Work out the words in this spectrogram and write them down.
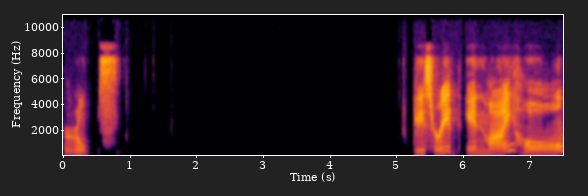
rooms? Please read in my home.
